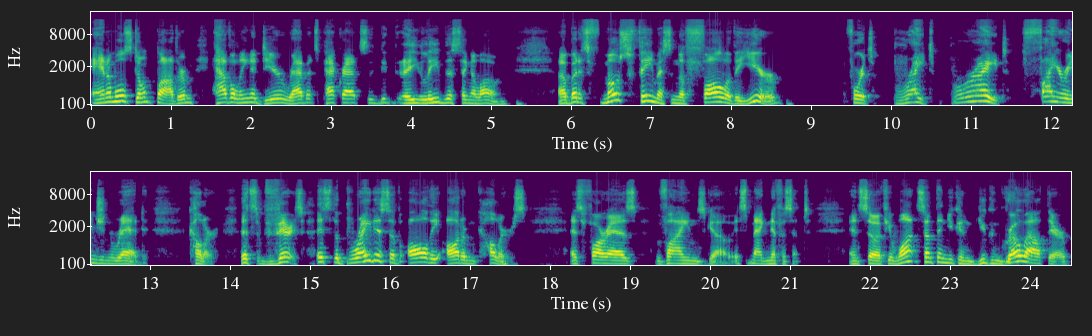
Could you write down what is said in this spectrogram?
Animals don't bother them. Javelina, deer, rabbits, pack rats, they leave this thing alone. Uh, but it's most famous in the fall of the year for its bright, bright fire engine red color. That's very, it's the brightest of all the autumn colors as far as vines go. It's magnificent. And so if you want something you can you can grow out there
